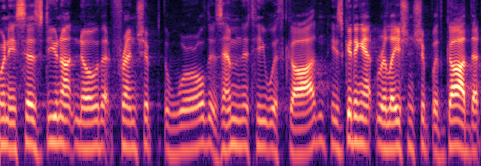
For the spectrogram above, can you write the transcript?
when he says, Do you not know that friendship with the world is enmity with God? He's getting at relationship with God, that,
